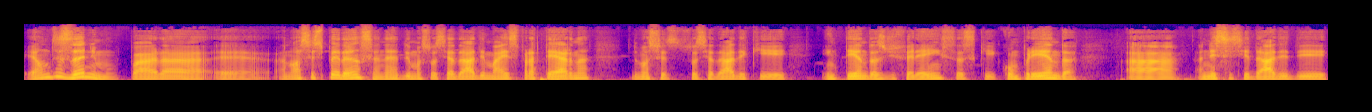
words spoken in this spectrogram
é um desânimo para é, a nossa esperança né, de uma sociedade mais fraterna, de uma sociedade que entenda as diferenças, que compreenda a, a necessidade de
